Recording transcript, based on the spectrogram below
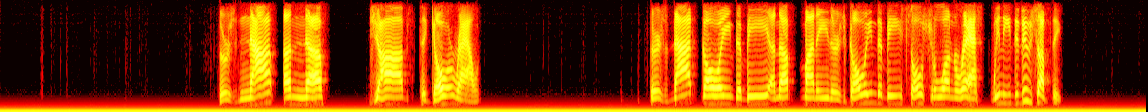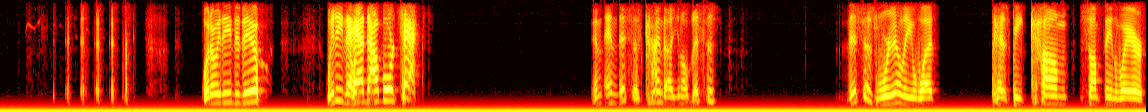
There's not enough jobs to go around. There's not going to be enough money. There's going to be social unrest. We need to do something. what do we need to do? We need to hand out more checks. And and this is kind of, you know, this is this is really what has become something where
